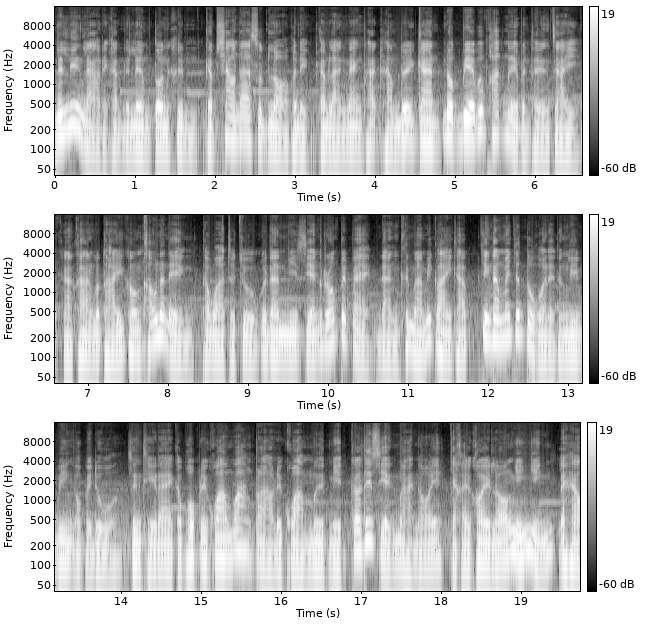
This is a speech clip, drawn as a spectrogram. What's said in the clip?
และเรื่องราวนะครับได้เริ่มต้นขึ้นกับชาวนาสุดหล่อคนหนึ่งกำลังนั่งพักทำด้วยการดกเบียร์เพื่อพักเหนื่อยบันเทิงใจข้างๆรถไถของเขานั่นเองทว่าจู่ๆก็ดันมีเสียงร้องแปลกๆดังขึ้นมาไม่ไกลครับ จึงทำให้เจ้าตัวเนี่ยต้องรีบวิ่งออกไปดู ซึ่งทีแรกก็พบในความว่างเปล่าและความมืดมิดก่อนที่เสียงหมาน้อย จะค่อยๆร้องหญิงๆและเห่า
